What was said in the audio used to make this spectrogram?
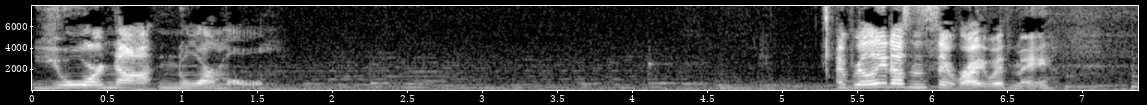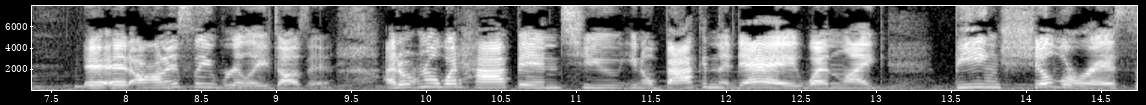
you're not normal. It really doesn't sit right with me. It, it, honestly really doesn't. I don't know what happened to, you know, back in the day when like being chivalrous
